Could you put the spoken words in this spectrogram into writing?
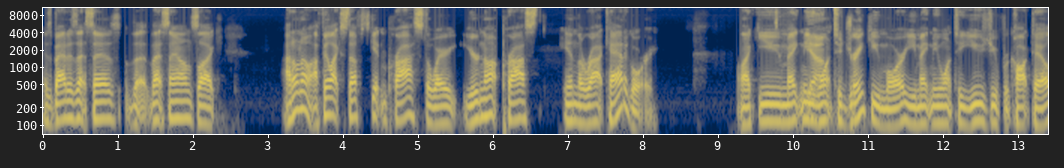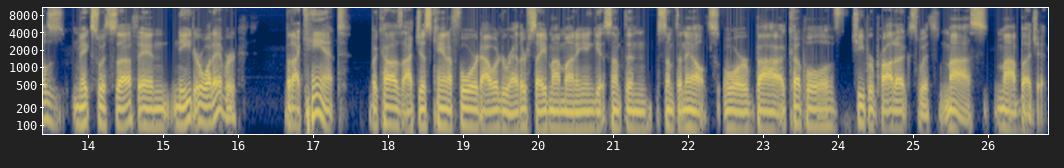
As bad as that says, that that sounds like I don't know. I feel like stuff's getting priced to where you're not priced in the right category. Like you make me Yeah. want to drink you more. You make me want to use you for cocktails, mixed with stuff and neat or whatever. But I can't because I just can't afford. I would rather save my money and get something something else or buy a couple of cheaper products with my my budget.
